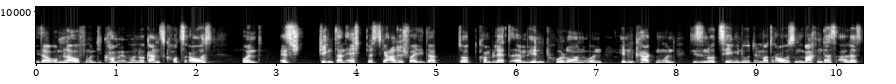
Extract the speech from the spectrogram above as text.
die da rumlaufen und die kommen immer nur ganz kurz raus und es stinkt dann echt bestialisch, weil die da dort komplett ähm, hinpullern und hinkacken und die sind nur zehn Minuten immer draußen, machen das alles.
